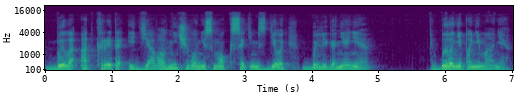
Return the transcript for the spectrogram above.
Было открыто, и дьявол ничего не смог с этим сделать. Были гонения, было непонимание –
